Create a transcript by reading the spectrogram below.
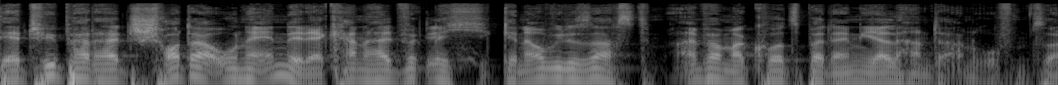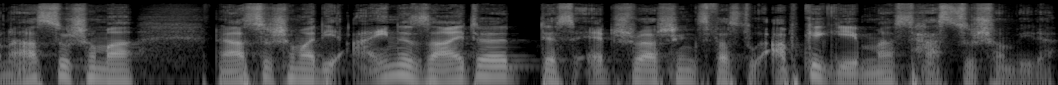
Der Typ hat halt Schotter ohne Ende. Der kann halt wirklich, genau wie du sagst, einfach mal kurz bei Daniel Hunter anrufen. So, dann hast du schon mal, dann hast du schon mal die eine Seite des Edge Rushings, was du abgegeben hast, hast du schon wieder.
